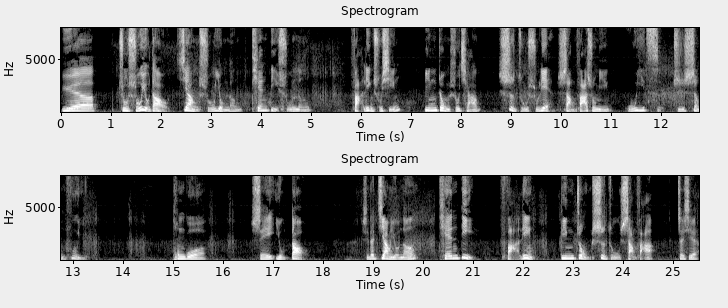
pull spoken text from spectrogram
曰：主孰有道？将孰有能？天地孰能？法令孰行？兵众孰强？士卒孰练？赏罚孰明？吾以此知胜负矣。通过谁有道，谁的将有能，天地、法令、兵众、士卒、赏罚这些，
